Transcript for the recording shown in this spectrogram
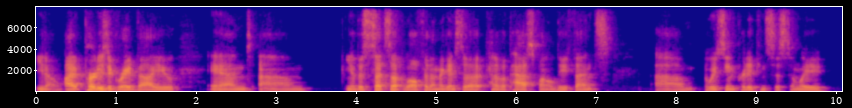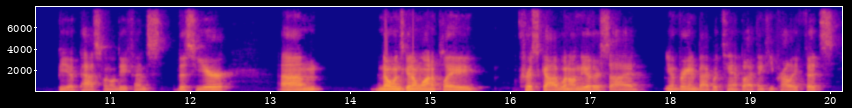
you know, I Purdy's a great value, and um, you know this sets up well for them against a kind of a pass funnel defense. Um, we've seen pretty consistently be a pass funnel defense this year. Um, no one's going to want to play Chris Godwin on the other side. You know, bringing back with Tampa, I think he probably fits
